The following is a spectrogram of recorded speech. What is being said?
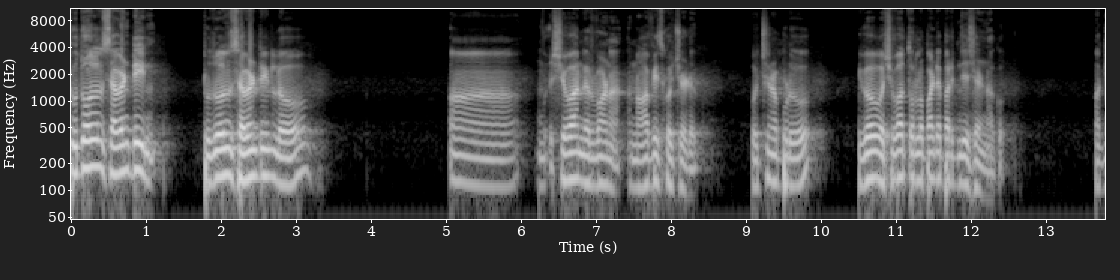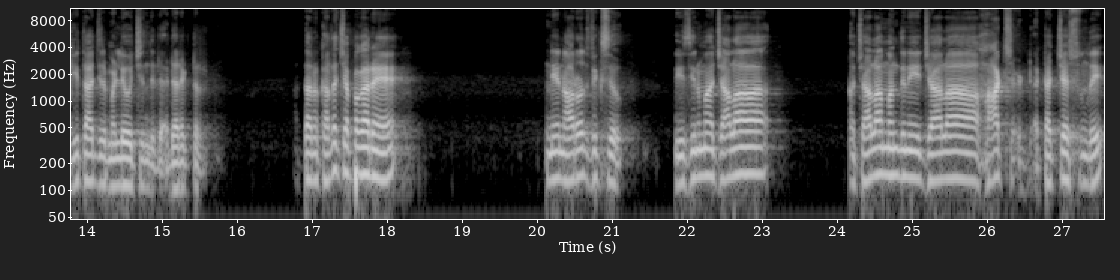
Two thousand seventeen two thousand సెవెంటీన్లో శివ నిర్వాణ నా ఆఫీస్కి వచ్చాడు. వచ్చినప్పుడు ఇగో శివ తుర్లపాటే పరిచయం చేశాడు నాకు. మా గీతాంజలి మళ్ళీ వచ్చింది డైరెక్టర్. తను కథ చెప్పగానే నేను ఆ రోజు ఫిక్స్. ఈ సినిమా చాలా చాలామందిని చాలా హార్ట్స్ టచ్ చేస్తుంది.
